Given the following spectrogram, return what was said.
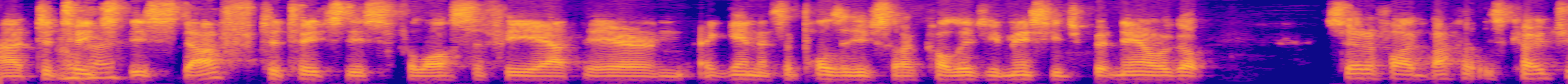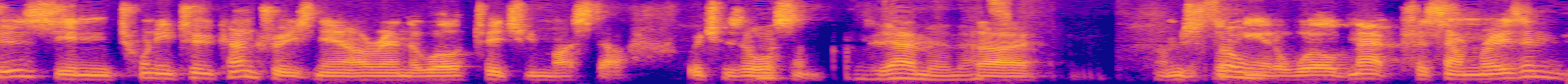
Uh, to teach okay. this stuff, to teach this philosophy out there. And again, it's a positive psychology message. But now we've got certified bucket list coaches in 22 countries now around the world teaching my stuff, which is awesome. Yeah, man. That's... So I'm just so, looking at a world map for some reason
